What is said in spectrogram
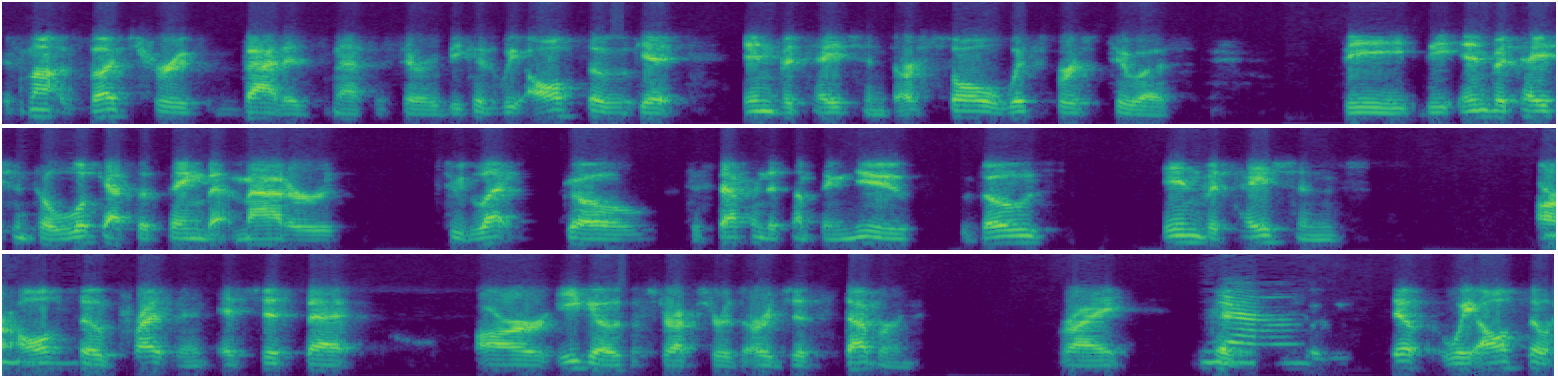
It's not the truth that is necessary because we also get invitations. Our soul whispers to us the, the invitation to look at the thing that matters, to let go, to step into something new. Those invitations are mm-hmm. also present. It's just that our ego structures are just stubborn, right? Yeah. We, still, we also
